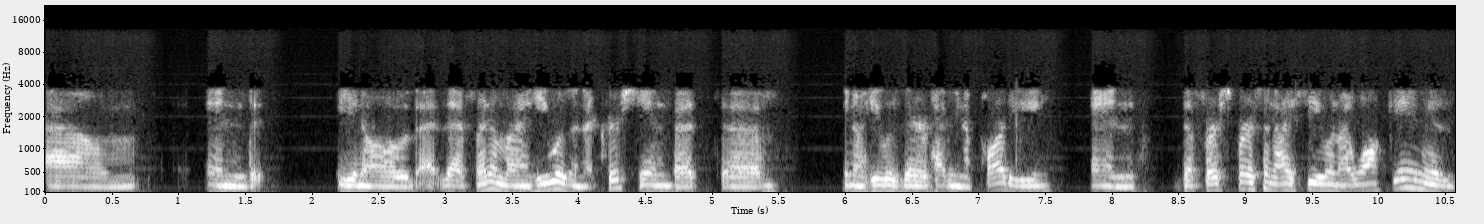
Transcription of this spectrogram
um, and you know, that, that friend of mine, he wasn't a Christian, but, uh, you know, he was there having a party. And the first person I see when I walk in is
